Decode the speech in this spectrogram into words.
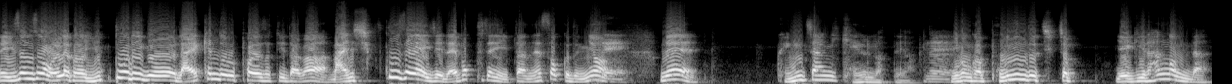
이 선수가 원래 그 6부 리그 라이켄도르퍼에서 뛰다가 만 19세에 이제 레버쿠젠에 입단을 했었거든요. 네. 근데 굉장히 게을렀대요. 네. 이건 그냥 본인도 직접 얘기를 한 겁니다.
